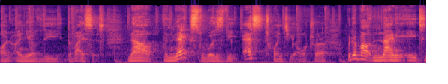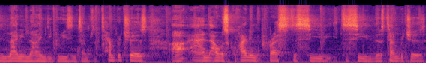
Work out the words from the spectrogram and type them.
on any of the devices. Now, the next was the S20 Ultra with about 98 to 99 degrees in terms of temperatures, uh, and I was quite impressed to see to see those temperatures.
